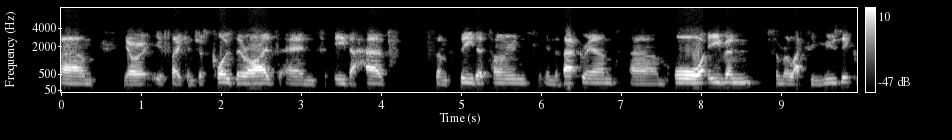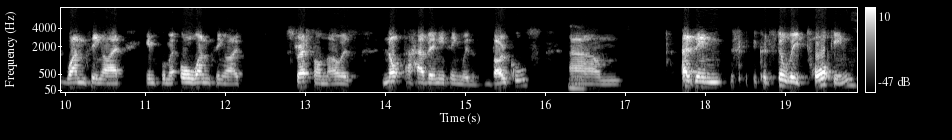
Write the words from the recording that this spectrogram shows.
um, you know if they can just close their eyes and either have some theta tones in the background um, or even some relaxing music one thing i implement or one thing i stress on though is not to have anything with vocals mm. um, as in it could still be talking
